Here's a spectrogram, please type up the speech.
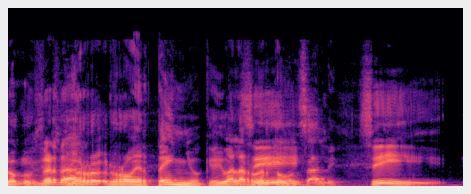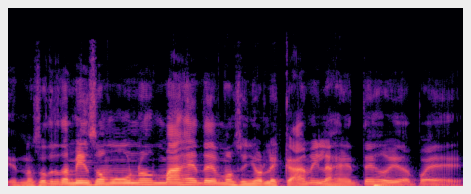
Loco, ¿verdad? Yo ro- roberteño, que iba a la Sí. Roberto González. Sí, nosotros también somos unos majes de Monseñor Lescano y la gente jodida, pues,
